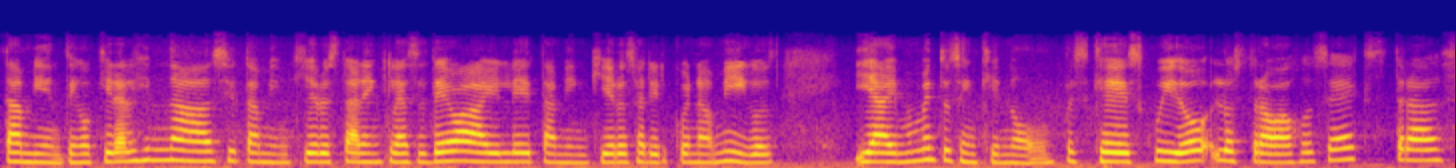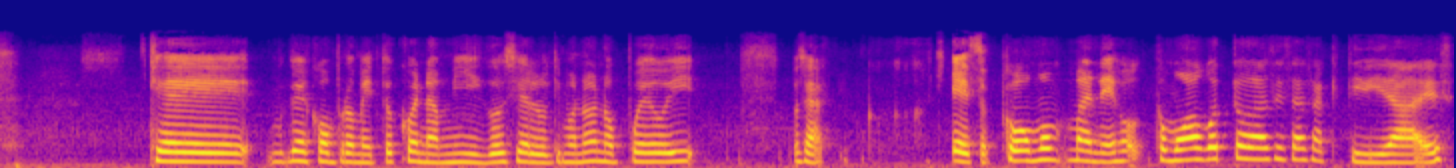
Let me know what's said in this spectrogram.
también tengo que ir al gimnasio, también quiero estar en clases de baile, también quiero salir con amigos. Y hay momentos en que no, pues que descuido los trabajos extras, que me comprometo con amigos y al último no, no puedo ir. O sea, eso, cómo manejo, cómo hago todas esas actividades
